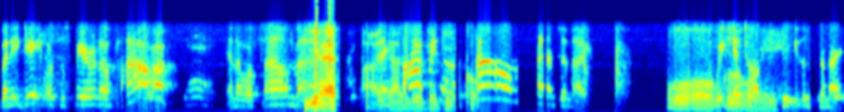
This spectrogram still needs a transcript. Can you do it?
but He gave us the spirit of power and of a sound mind. Yes. I got God it. we got a sound mind tonight. Oh, we can talk to. Jesus tonight.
